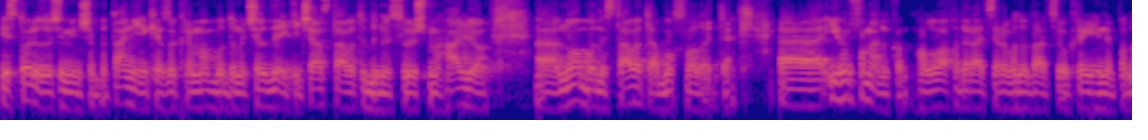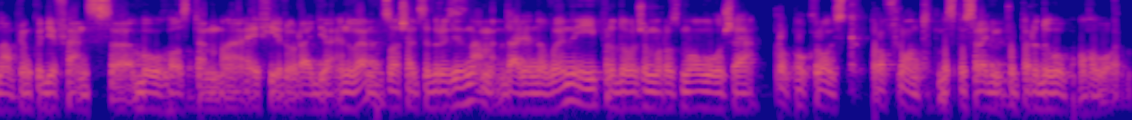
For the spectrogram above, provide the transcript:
історія, зовсім інше питання, яке зокрема будемо через деякий час ставити Денисові Шмигалю. е, Ну або не ставити, або хвалити. Е, Ігор Фоменко, голова Федерації роботодавців України по напрямку Діфенс, е, був гостем е, ефіру Радіо НВ. Залишайтеся друзі з нами. Далі новини і продовжимо розмову вже про Покровськ, про фронт безпосередньо про передову поговоримо.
